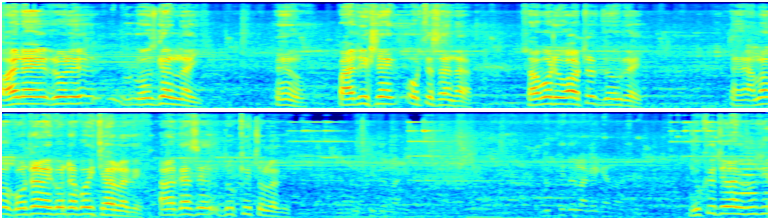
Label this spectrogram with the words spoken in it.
হয় নাই, রোজগার নাই। হ্যাঁ পায়ে রিক্সায় উঠতে চায় না। সবারই অটো দৌড়ায়। হ্যাঁ আমাকে ঘণ্টা এক ঘণ্টা বই ছাড়া লাগে। আমার কাছে দুঃখিত লাগে। দুঃখিত লাগে। রুজি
